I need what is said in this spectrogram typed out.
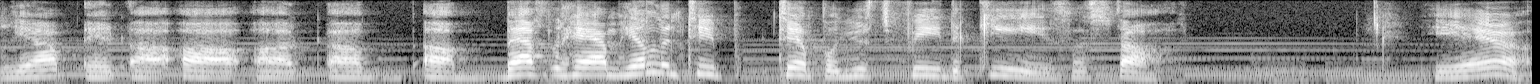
Yep, and uh, uh, uh, uh, uh Bethlehem Healing Temple used to feed the kids and stuff. Yeah.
